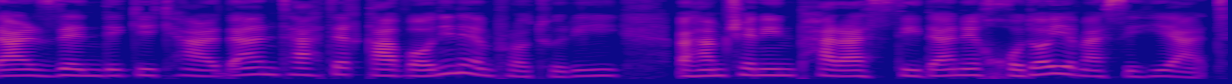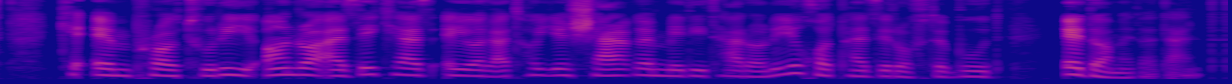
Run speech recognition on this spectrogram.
در زندگی کردن تحت قوانین امپراتوری و همچنین پرستیدن خدای مسیحیت که امپراتوری آن را از یکی از ایالتهای شرق مدیترانه خود پذیرفته بود ادامه دادند.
